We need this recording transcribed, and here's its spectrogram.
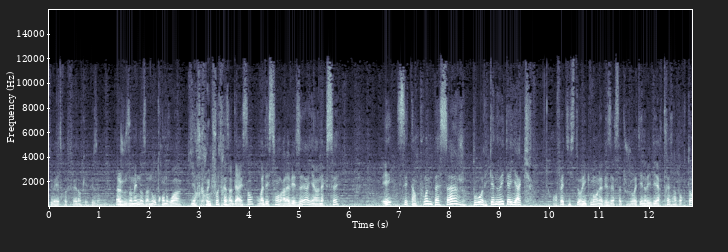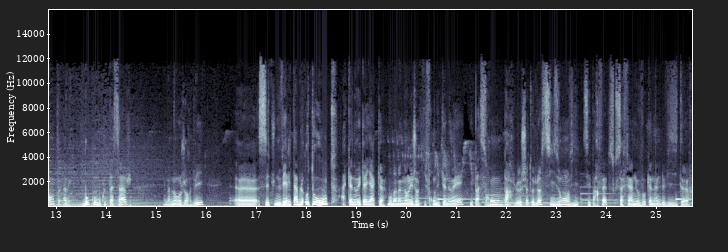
qui va être fait dans quelques années. Là je vous emmène dans un autre endroit qui est encore une fois très intéressant. On va descendre à la Vézère, il y a un accès, et c'est un point de passage pour les canoës-kayaks. En fait historiquement la Vézère ça a toujours été une rivière très importante avec beaucoup beaucoup de passages. Et maintenant aujourd'hui euh, c'est une véritable autoroute à canoë-kayak. Bon bah maintenant les gens qui feront du canoë, ils passeront par le château de Los s'ils ont envie. C'est parfait parce que ça fait un nouveau canal de visiteurs.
